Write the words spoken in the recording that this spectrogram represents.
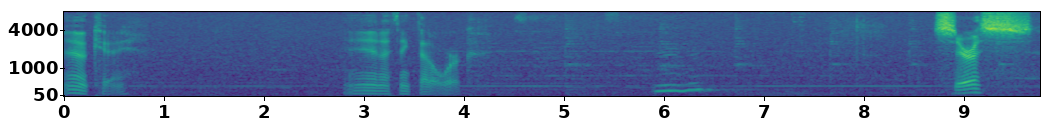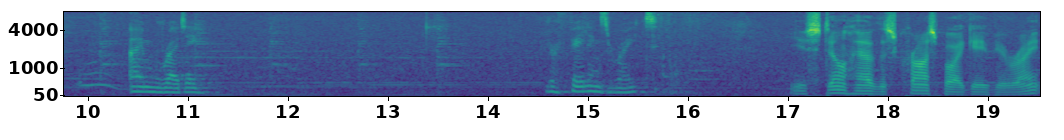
Okay. And I think that'll work. Mm-hmm. Cirrus, I'm ready. Your feeling's right. you still have this crossbow I gave you, right?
